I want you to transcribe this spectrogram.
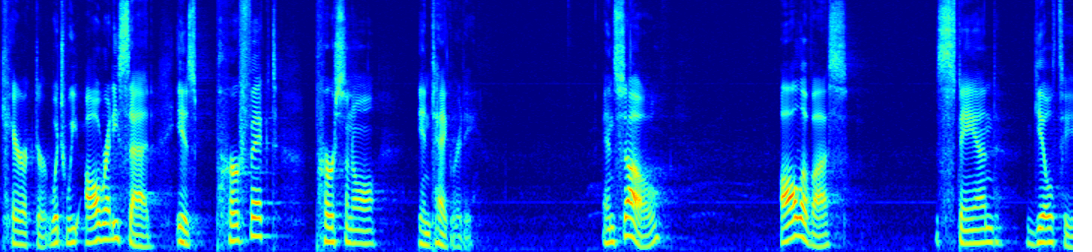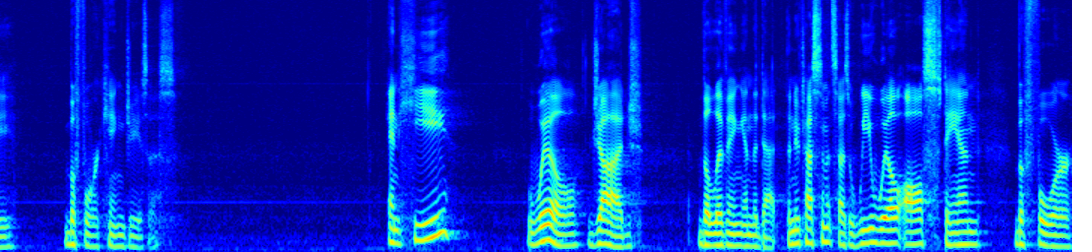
character, which we already said is perfect personal integrity. And so, all of us stand guilty before King Jesus. And he will judge the living and the dead. The New Testament says we will all stand before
